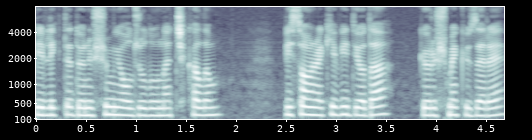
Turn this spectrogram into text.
Birlikte dönüşüm yolculuğuna çıkalım. Bir sonraki videoda görüşmek üzere.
